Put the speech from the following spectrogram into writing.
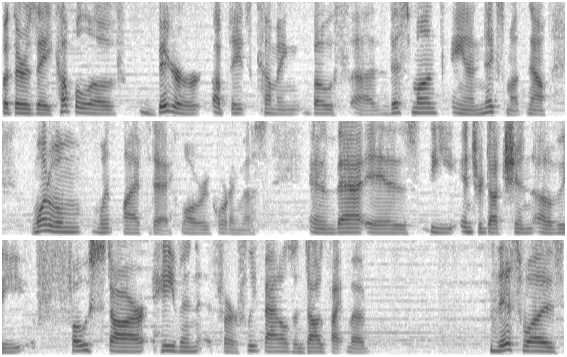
But there's a couple of bigger updates coming both uh, this month and next month. Now, one of them went live today while we're recording this and that is the introduction of the Fostar Haven for fleet battles and dogfight mode. This was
